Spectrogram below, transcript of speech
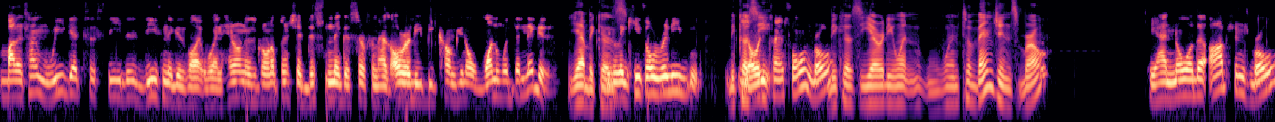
by the time we get to see this, these niggas, like when Heron is grown up and shit, this nigga Seraphim has already become, you know, one with the niggas. Yeah, because Like he's already, he's because already he transformed, bro. because he already went went to vengeance, bro. He had no other options, bro.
